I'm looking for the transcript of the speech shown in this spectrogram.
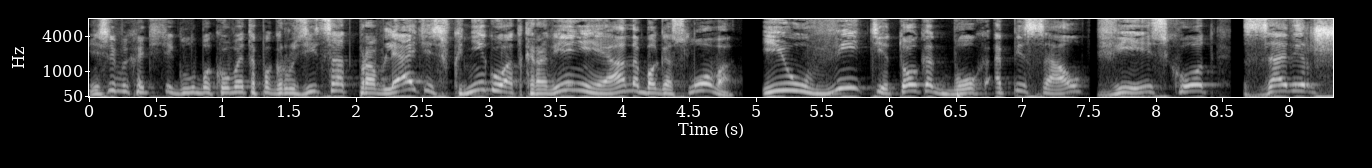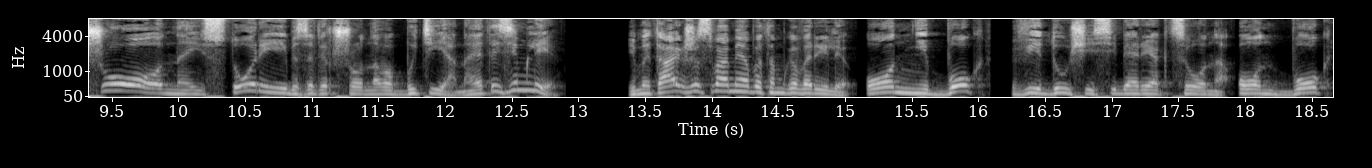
Если вы хотите глубоко в это погрузиться, отправляйтесь в книгу Откровения Иоанна Богослова и увидите то, как Бог описал весь ход завершенной истории и завершенного бытия на этой земле. И мы также с вами об этом говорили. Он не Бог, ведущий себя реакционно, он Бог,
